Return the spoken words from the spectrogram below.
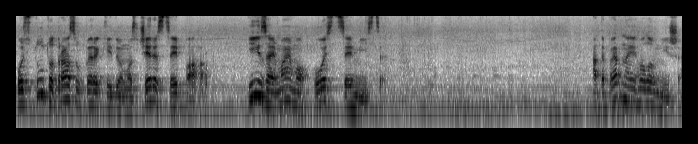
Ось тут одразу перекидуємось через цей пагорб і займаємо ось це місце. А тепер найголовніше.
